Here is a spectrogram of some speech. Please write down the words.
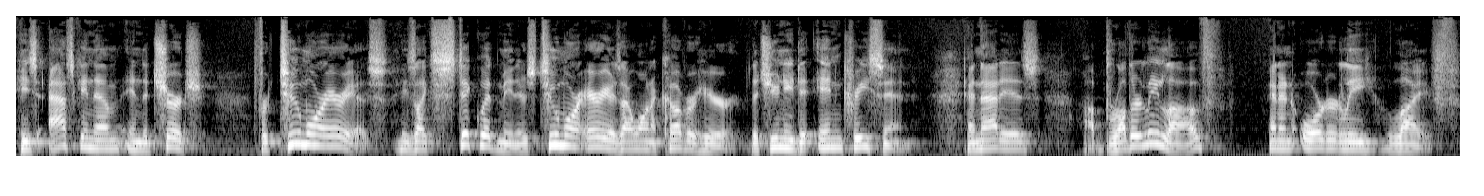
He's asking them in the church for two more areas. He's like, stick with me. There's two more areas I want to cover here that you need to increase in. And that is a brotherly love and an orderly life.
